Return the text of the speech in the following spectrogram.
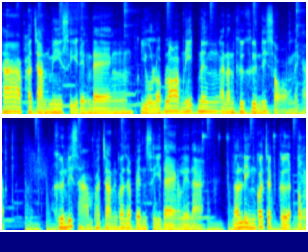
ถ้าพระจันทร์มีสีแดงๆ อยู่รอบๆนิดนึง อันนั้นคือคืนที่ 2 นะครับ คืนที่ 3 พระจันทร์ก็จะเป็นสีแดงเลยนะ แล้วลิงก็จะเกิดตรง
